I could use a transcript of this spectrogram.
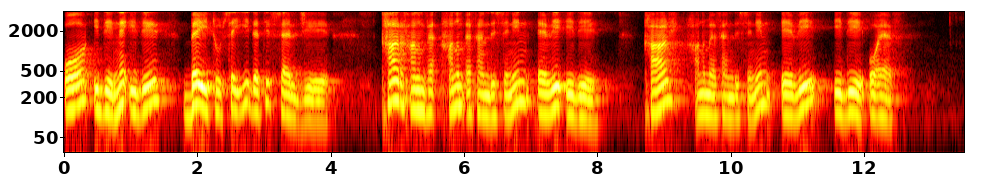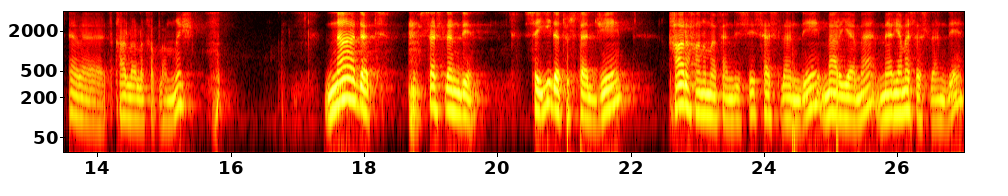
o idi ne idi? Beytu seyyideti selci. Kar hanım, hanımefendisinin evi idi. Kar hanımefendisinin evi idi o ev. Evet, karlarla kaplanmış. Nadet seslendi. Seyyidetü selci kar hanımefendisi seslendi Meryem'e, Meryem'e seslendi.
